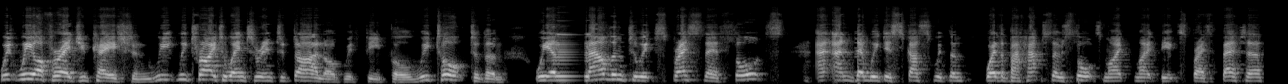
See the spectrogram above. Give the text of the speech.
We, we offer education. We, we try to enter into dialogue with people. We talk to them. We allow them to express their thoughts and, and, then we discuss with them whether perhaps those thoughts might, might be expressed better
